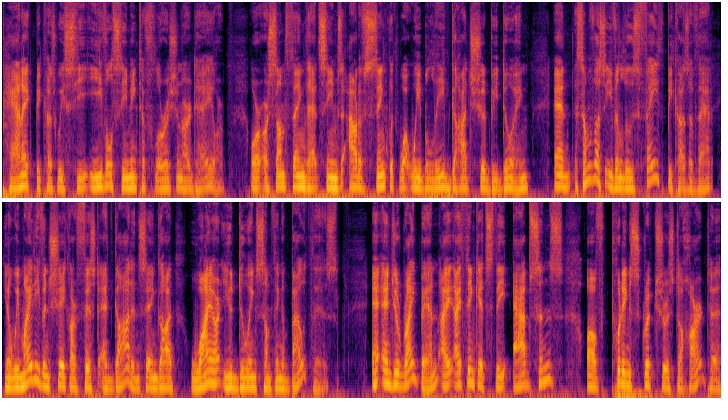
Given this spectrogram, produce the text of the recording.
panic because we see evil seeming to flourish in our day, or, or, or something that seems out of sync with what we believe God should be doing. And some of us even lose faith because of that. You know, we might even shake our fist at God and saying, God, why aren't you doing something about this? And you're right, Ben. I, I, think it's the absence of putting scriptures to heart, to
